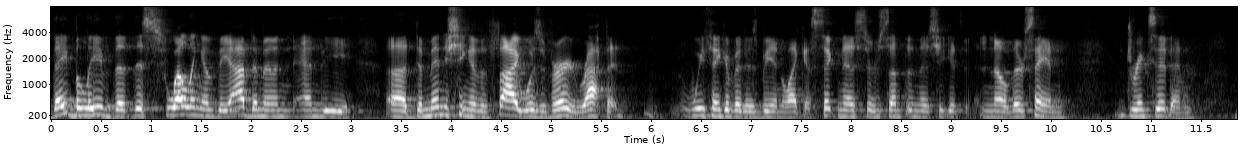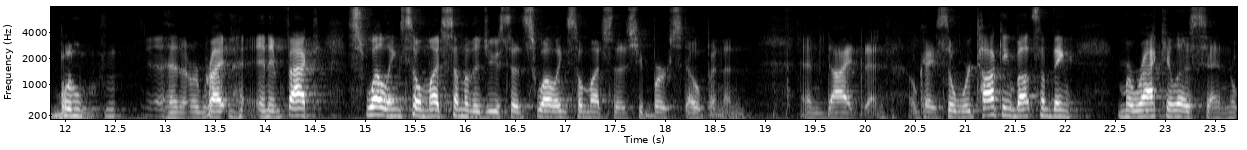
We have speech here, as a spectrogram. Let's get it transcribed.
they believed that this swelling of the abdomen and the uh, diminishing of the thigh was very rapid. We think of it as being like a sickness or something that she gets. No, they're saying drinks it and boom, and, right, and in fact, swelling so much, some of the Jews said swelling so much that she burst open and, and died then. Okay, so we're talking about something miraculous and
